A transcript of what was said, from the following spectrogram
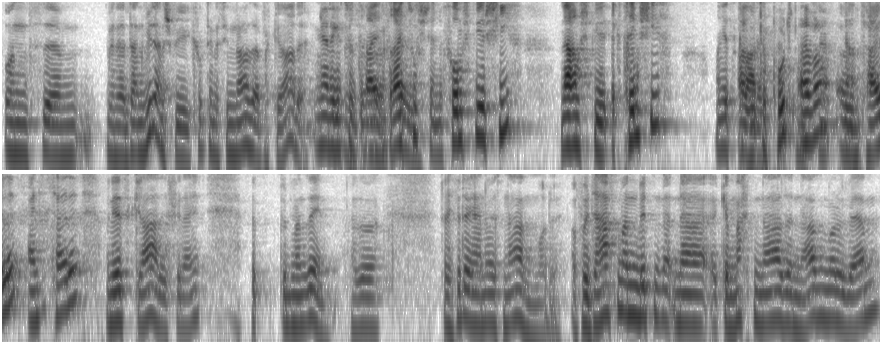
Und ähm, wenn er dann wieder ins Spiegel guckt, dann ist die Nase einfach gerade. Ja, da gibt es so drei, drei. Zustände. Vor dem Spiel schief, nach dem Spiel extrem schief und jetzt Also gerade. kaputt Ja, einfach, ja, also ja. Teile, Einzelteile. Und jetzt gerade vielleicht, wird, man sehen. Also vielleicht wird er ja ein neues Nasenmodel. Obwohl darf man mit einer, gemachten Nase ein Nasenmodel werden?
